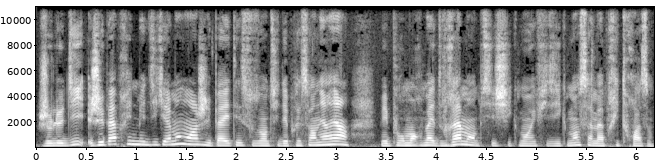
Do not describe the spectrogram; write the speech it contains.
je le dis, j'ai pas pris de médicaments, hein, j'ai pas été sous antidépresseurs ni rien, mais pour m'en remettre vraiment psychiquement et physiquement, ça m'a pris trois ans.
